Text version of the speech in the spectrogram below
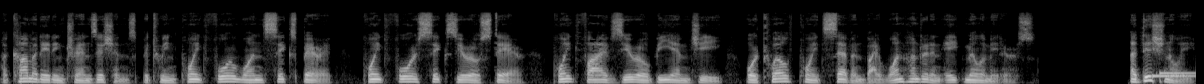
accommodating transitions between .416 Barrett, .460 Steyr, .50 BMG, or 12.7 by 108 mm. Additionally,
